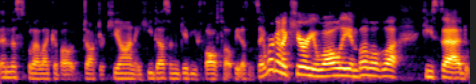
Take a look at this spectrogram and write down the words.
and this is what I like about Dr. Kiani, he doesn't give you false hope. He doesn't say, we're going to cure you, Wally, and blah, blah, blah. He said,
